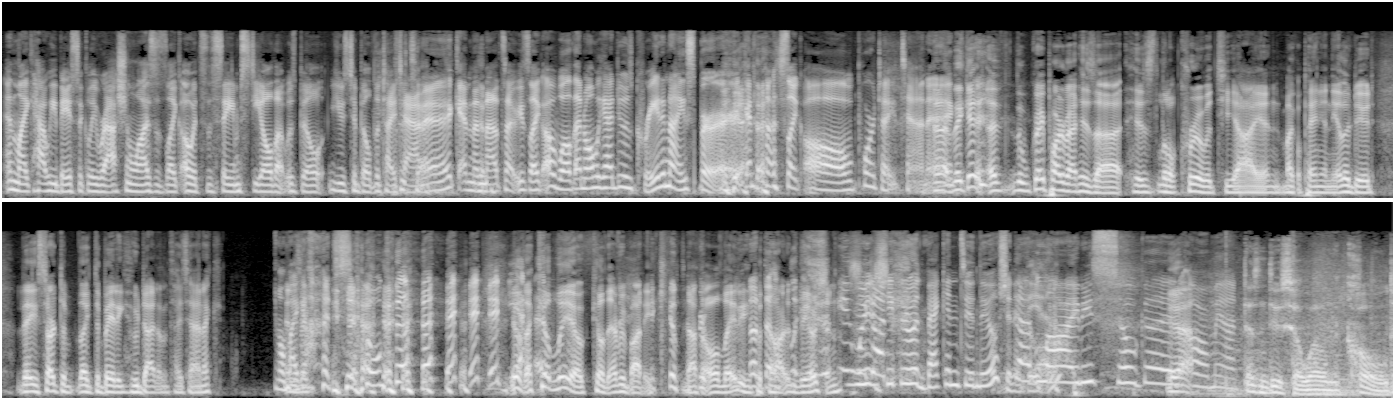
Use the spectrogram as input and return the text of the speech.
and like how he basically rationalizes like oh it's the same steel that was built used to build the Titanic and then that's how he's like oh well then all we gotta do is create an iceberg and I was like oh poor Titanic And, uh, they get uh, the great part about his uh, his little crew with T.I. and Michael Pena and the other dude. They start to like debating who died on the Titanic. Oh my god he's so good Yo, that killed Leo, killed everybody. Not the old lady who Not put the the heart in the ocean. Oh she, God. she threw it back into the ocean at that the end. line he's so good Yeah. oh man Doesn't do so well in the cold.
